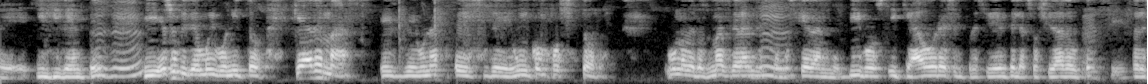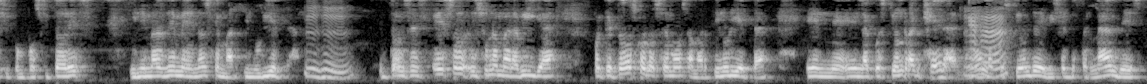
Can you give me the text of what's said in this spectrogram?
eh, invidente. Y es un video muy bonito que además es de, una, es de un compositor, uno de los más grandes que nos quedan vivos y que ahora es el presidente de la Sociedad de Autores y Compositores, y ni más ni menos que Martín Urieta. Entonces, eso es una maravilla, porque todos conocemos a Martín Urieta en, en la cuestión ranchera, ¿no? en la cuestión de Vicente Fernández,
